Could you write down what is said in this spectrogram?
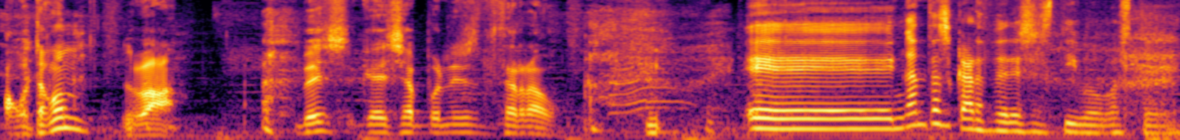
Agotagón, va. Ves que é xaponés cerrado. Eh, en cantas cárceres estivo vostede?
